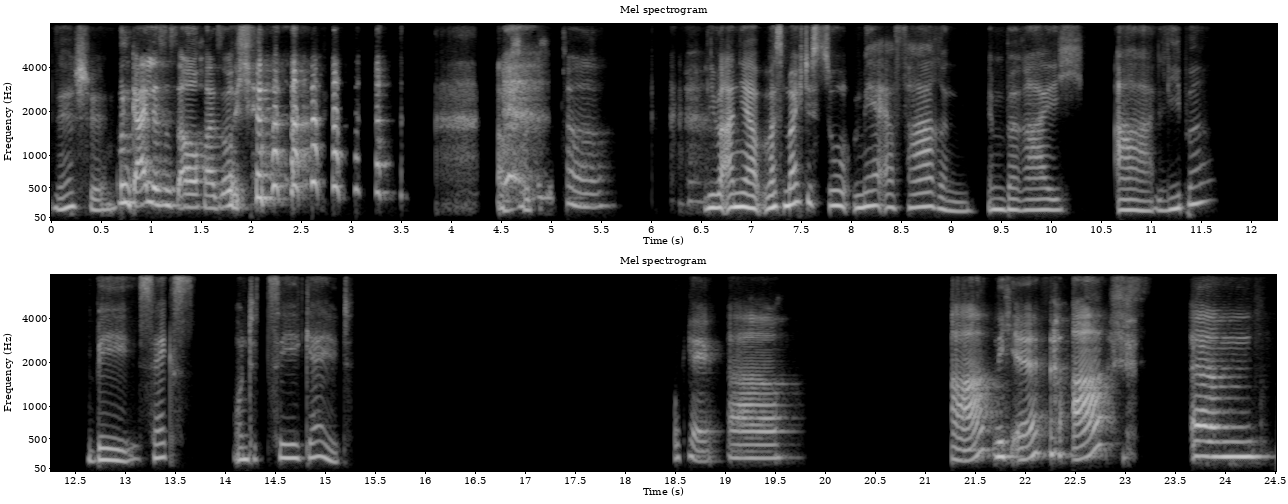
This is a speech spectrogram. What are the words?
Sehr schön. Und geil ist es auch. Also ich Absolut. Ah. Liebe Anja, was möchtest du mehr erfahren im Bereich A, Liebe, B, Sex und C, Geld? Okay. Äh, A, nicht Ä, A. Ähm,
